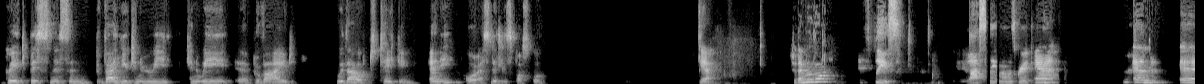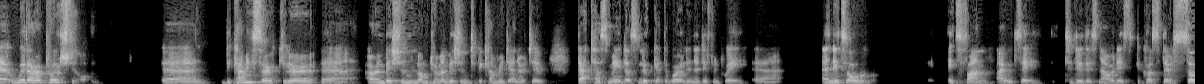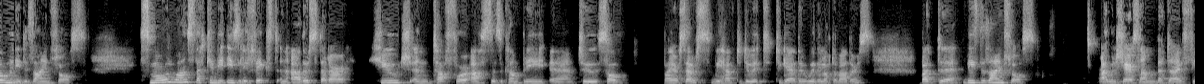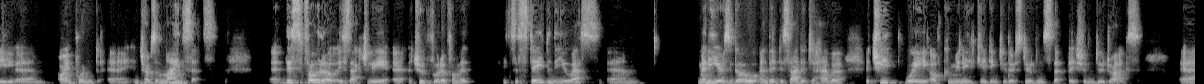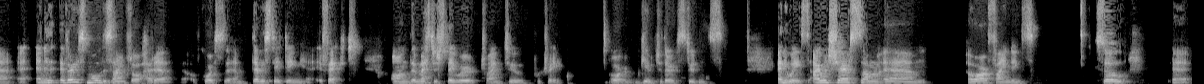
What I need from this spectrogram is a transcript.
great business and value can we can we uh, provide without taking any or as little as possible. Yeah. Should I move on? Yes, please. Last statement was great. Uh, and uh, with our approach uh, becoming circular, uh, our ambition, long-term ambition to become regenerative, that has made us look at the world in a different way. Uh, and it's all, it's fun, I would say, to do this nowadays because there's so many design flaws. Small ones that can be easily fixed and others that are huge and tough for us as a company uh, to solve by ourselves. We have to do it together with a lot of others. But uh, these design flaws, I will share some that I feel um, are important uh, in terms of mindsets. Uh, this photo is actually a, a, true photo from a, it's a state in the US um, many years ago, and they decided to have a, a cheap way of communicating to their students that they shouldn't do drugs. Uh, and a, a, very small design flaw had a, of course, um, devastating effect on the message they were trying to portray or give to their students. Anyways, I will share some um, of our findings. So, uh,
